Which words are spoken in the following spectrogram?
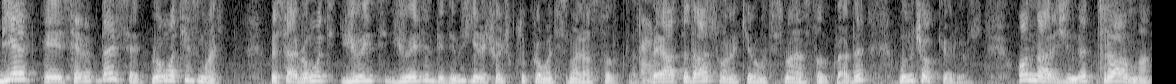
Diğer e, sebeplerse romatizmal. Mesela romatit, juvenil, juvenil dediğimiz yine çocukluk romatizmal hastalıkları. Evet. Veyahut da daha sonraki romatizmal hastalıklarda bunu çok görüyoruz. Onun haricinde travma,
